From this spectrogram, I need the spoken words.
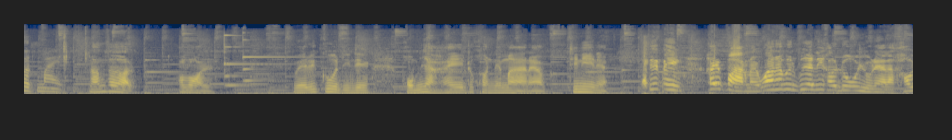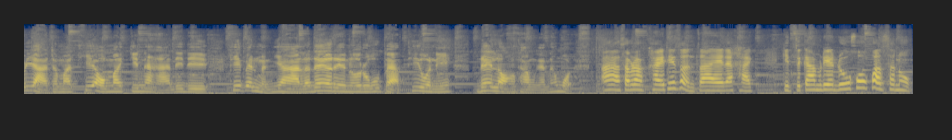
สดใหม่ น้ำสลัดอร่อย very good จริงๆ ผมอยากให้ทุกคนได้มานะครับ ที่นี่เนี่ยพี่ปิงให้ฝากหน่อยว่าถ้าเพื่อนๆที่เขาดูอยู่เนี่ยแล้วเขาอยากจะมาเที่ยวมากินอาหารดีๆ ที่เป็นเหมือนยาและได้เรียนรู้แบบที่วันนี้ได้ลองทำกันทั้งหมด อ่าสำหรับใครที่สนใจนะคะ กิจกรรมเรียนรู้คู่ความสนุก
